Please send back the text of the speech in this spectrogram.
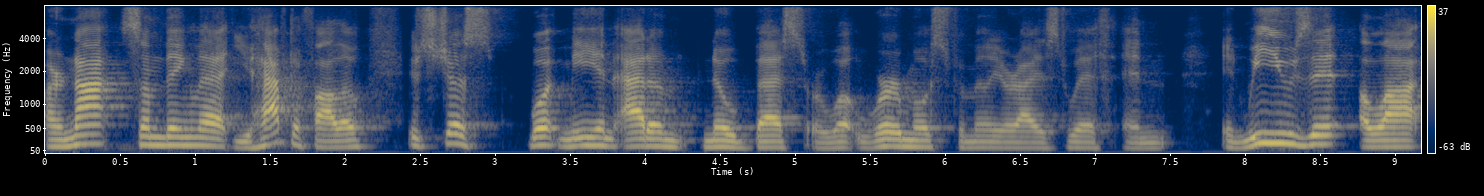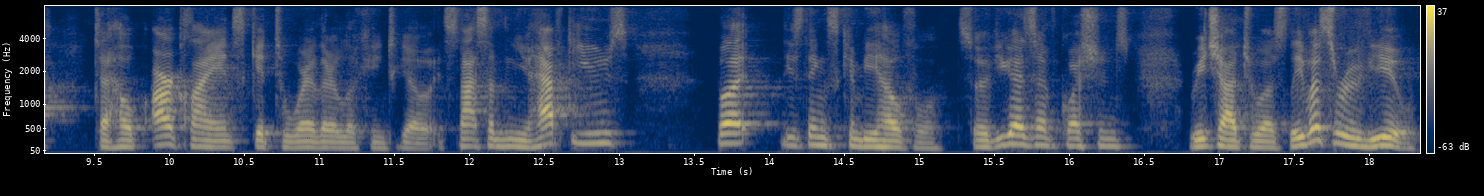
are not something that you have to follow. It's just what me and Adam know best or what we're most familiarized with. And, and we use it a lot to help our clients get to where they're looking to go. It's not something you have to use, but these things can be helpful. So if you guys have questions, reach out to us, leave us a review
